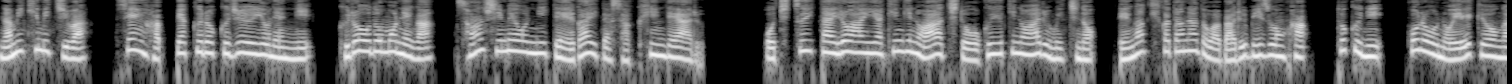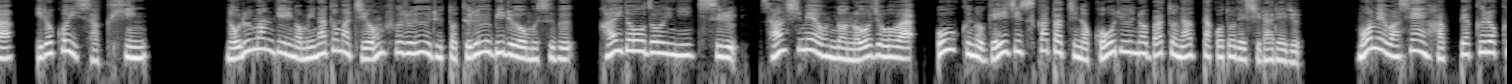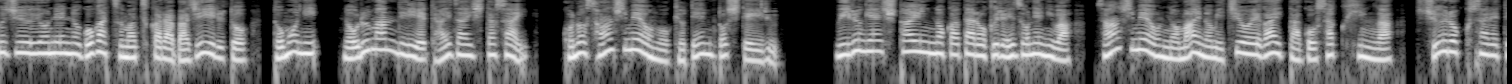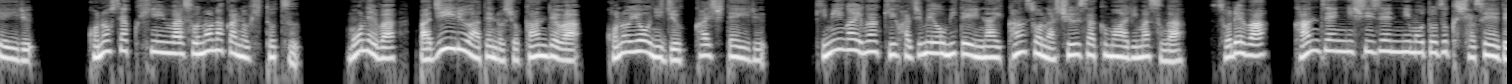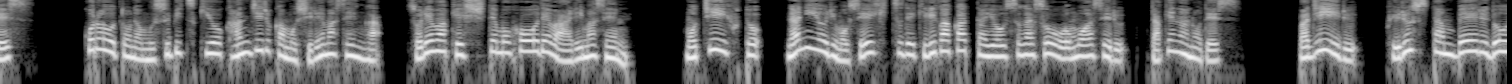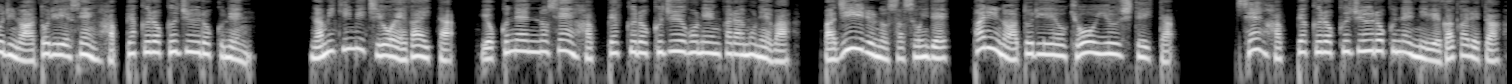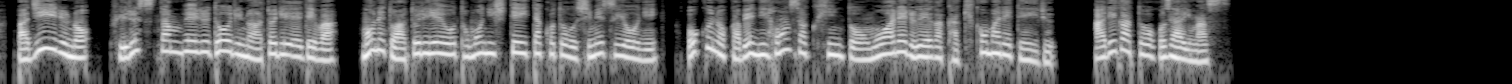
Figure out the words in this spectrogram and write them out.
並木道は1864年にクロード・モネがサンシメオンにて描いた作品である。落ち着いた色合いや木々のアーチと奥行きのある道の描き方などはバルビゾン派、特にコローの影響が色濃い作品。ノルマンディの港町オンフルールとトゥルービルを結ぶ街道沿いに位置するサンシメオンの農場は多くの芸術家たちの交流の場となったことで知られる。モネは1864年の5月末からバジールと共にノルマンディへ滞在した際、このサンシメオンを拠点としている。ウィルゲンシュタインのカタログレゾネには、サンシメオンの前の道を描いた5作品が収録されている。この作品はその中の一つ。モネはバジール宛ての書簡では、このように10回している。君が描き始めを見ていない簡素な修作もありますが、それは完全に自然に基づく写生です。コローとの結びつきを感じるかもしれませんが、それは決して模倣ではありません。モチーフと何よりも性質で霧がかった様子がそう思わせるだけなのです。バジール、フィルスタンベール通りのアトリエ1866年。並木道を描いた翌年の1865年からモネはバジールの誘いでパリのアトリエを共有していた。1866年に描かれたバジールのフィルスタンベール通りのアトリエではモネとアトリエを共にしていたことを示すように奥の壁に本作品と思われる絵が書き込まれている。ありがとうございます。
